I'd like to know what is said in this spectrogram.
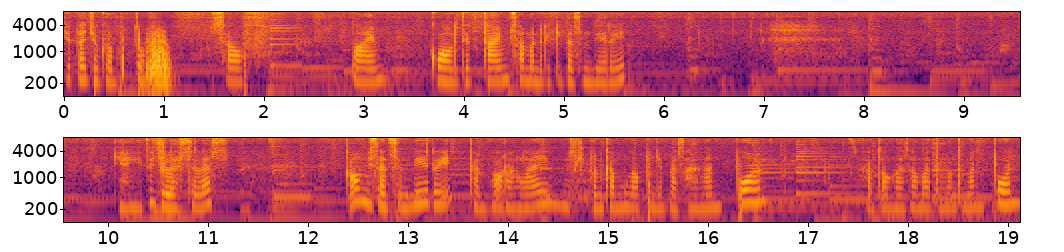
kita juga butuh self time quality time sama diri kita sendiri. Yang itu jelas-jelas kamu bisa sendiri tanpa orang lain meskipun kamu gak punya pasangan pun atau gak sama teman-teman pun.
